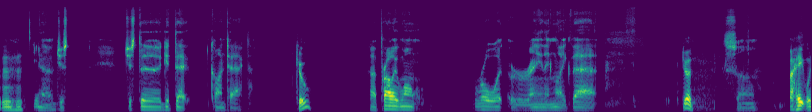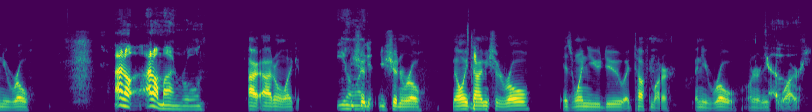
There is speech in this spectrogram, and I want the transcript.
hmm You know, just just to get that contact. cool I probably won't roll it or anything like that. Good. So i hate when you roll I don't I don't mind rolling. i i don't like it You you, don't like shouldn't it? you shouldn't roll the only time you should roll is when you do a Tough Mudder and you roll underneath the No. wires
